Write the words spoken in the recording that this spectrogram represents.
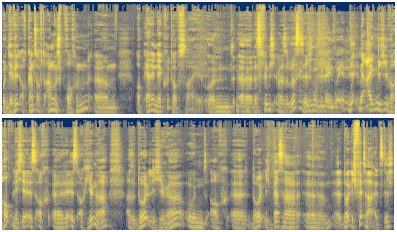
Und der wird auch ganz oft angesprochen, ähm, ob er denn der Krüthoff sei. Und äh, das finde ich immer so lustig. Wieso sieht er ihn so ähnlich? Der, ne, eigentlich überhaupt nicht. Der ist auch, äh, der ist auch jünger, also deutlich jünger und auch äh, deutlich besser, äh, deutlich fitter als ich.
